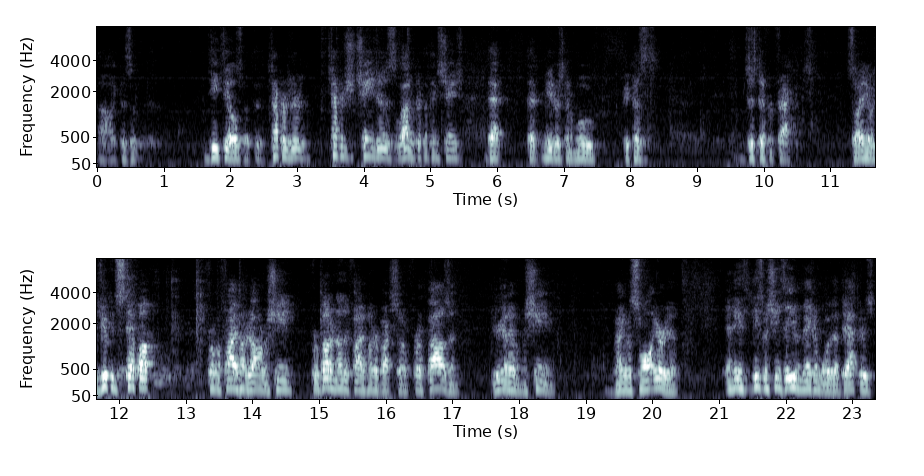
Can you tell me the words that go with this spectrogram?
because of details with the temperature, temperature changes, a lot of different things change. That that meter is going to move because just different factors. So, anyways, you can step up from a five hundred dollar machine for about another five hundred bucks. So for a thousand, you're gonna have a machine. Might have a small area, and these, these machines they even make them with adapters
